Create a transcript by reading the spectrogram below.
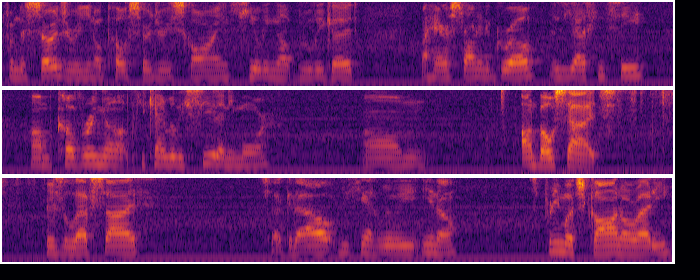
from the surgery. You know, post surgery scoring. It's healing up really good. My hair is starting to grow, as you guys can see. I'm covering up. You can't really see it anymore. Um, on both sides. Here's the left side. Check it out. You can't really, you know, it's pretty much gone already.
